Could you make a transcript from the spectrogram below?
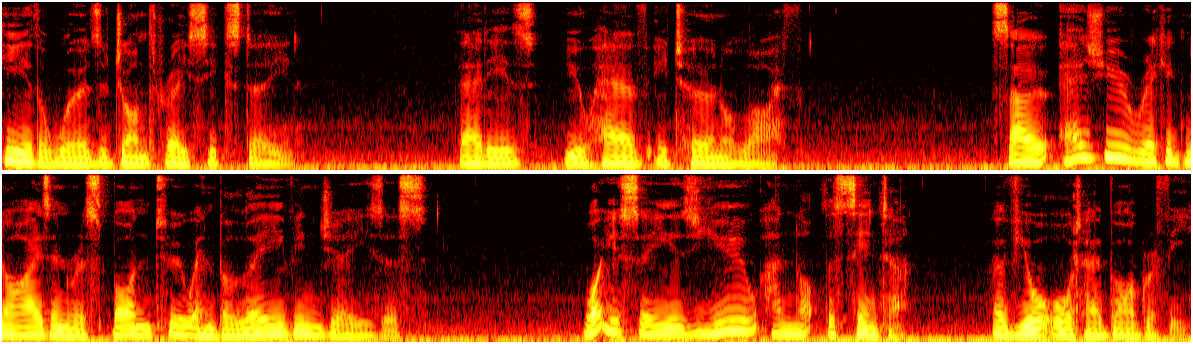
hear the words of John 3:16. That is, you have eternal life. So, as you recognize and respond to and believe in Jesus, what you see is you are not the centre of your autobiography.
